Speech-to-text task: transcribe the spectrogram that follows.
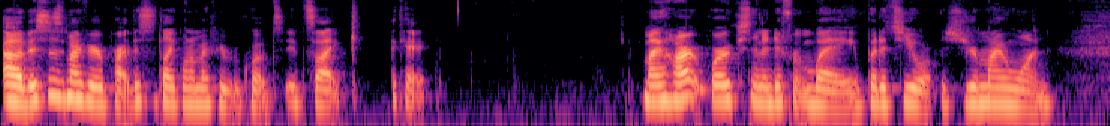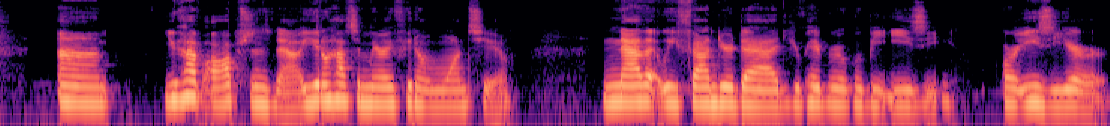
oh, this is my favorite part. This is like one of my favorite quotes. It's like, okay, my heart works in a different way, but it's yours. You're my one. Um, you have options now. You don't have to marry if you don't want to now that we found your dad, your paperwork would be easy or easier.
